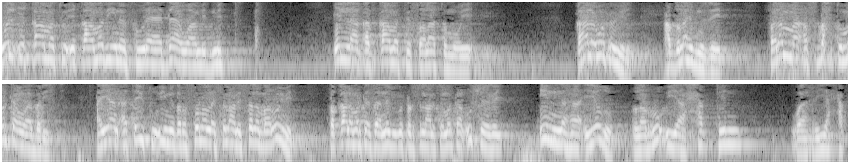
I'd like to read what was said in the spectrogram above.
waaliqaamatu iqaamadiina furaadaa waa mid mid. Ilaa qad qaamat isalaatu mooye. Qaala wuxuu yidhi cabdulahi bnu zayd falamaa asbaxtu markaan waa bariistay ayaan ataytu u imid rasuul lah sal lay slam baan u imid faqaala markaasaa nebigu wuxu ur sal sl markaan u sheegay inaha iyadu la ru'ya xaqin waa riyo xaq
